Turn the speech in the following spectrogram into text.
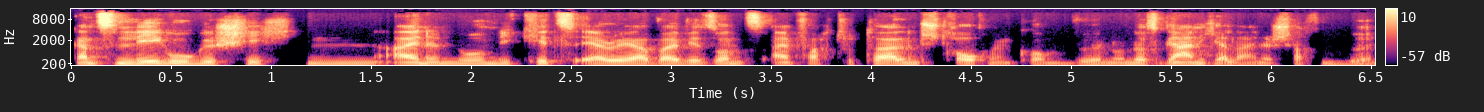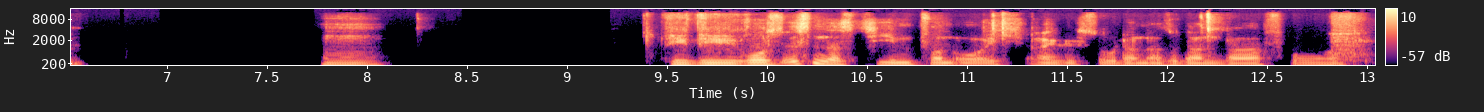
ganzen Lego-Geschichten, eine nur um die Kids-Area, weil wir sonst einfach total ins Straucheln kommen würden und das gar nicht alleine schaffen würden. Hm. Wie, wie groß ist denn das Team von euch eigentlich so dann, also dann da vor Ort?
